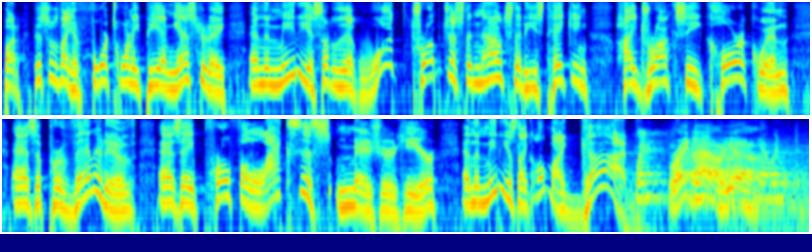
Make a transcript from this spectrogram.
But this was like at 4:20 p.m. yesterday, and the media suddenly like, "What? Trump just announced that he's taking hydroxychloroquine as a preventative, as a prophylaxis measure here," and the media is like, "Oh my God!" When, right now, yeah. yeah when, a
